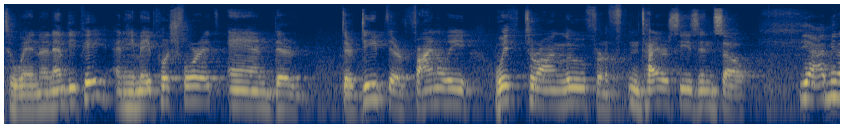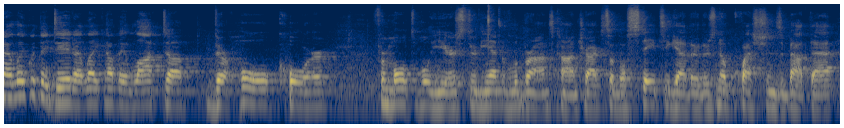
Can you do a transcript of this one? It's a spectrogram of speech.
to win an MVP, and he may push for it. And they're they're deep. They're finally with Tyronn Lue for an entire season. So Yeah, I mean, I like what they did. I like how they locked up their whole core for multiple years through the end of LeBron's contract, so they'll stay together. There's no questions about that.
